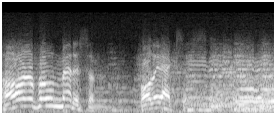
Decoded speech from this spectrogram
Powerful medicine for the Axis.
